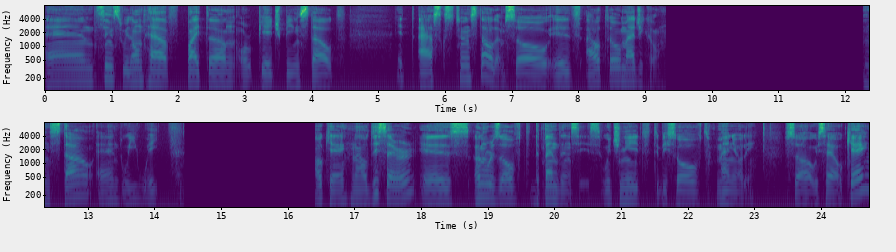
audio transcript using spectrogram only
And since we don't have Python or PHP installed, it asks to install them. So it's auto magical. Install and we wait. Okay, now this error is unresolved dependencies which need to be solved manually. So we say okay,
